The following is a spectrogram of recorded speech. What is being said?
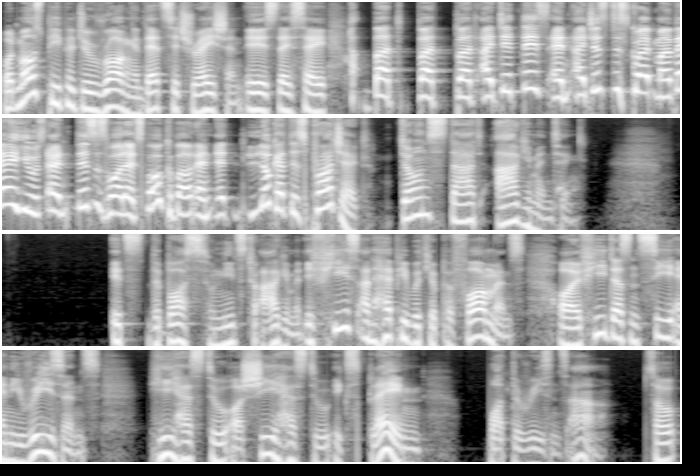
What most people do wrong in that situation is they say, but, but, but I did this and I just described my values and this is what I spoke about and it, look at this project. Don't start argumenting it's the boss who needs to argument. If he's unhappy with your performance or if he doesn't see any reasons, he has to or she has to explain what the reasons are. So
